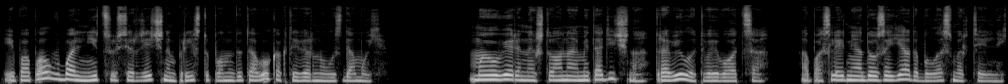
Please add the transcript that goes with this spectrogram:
И попал в больницу с сердечным приступом до того, как ты вернулась домой. Мы уверены, что она методично травила твоего отца, а последняя доза яда была смертельной.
